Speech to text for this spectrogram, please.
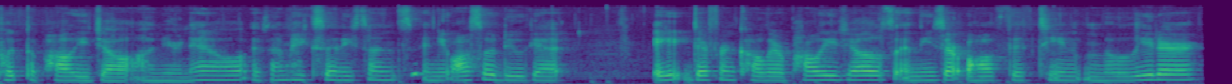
put the polygel on your nail if that makes any sense and you also do get eight different color polygels and these are all 15 milliliter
